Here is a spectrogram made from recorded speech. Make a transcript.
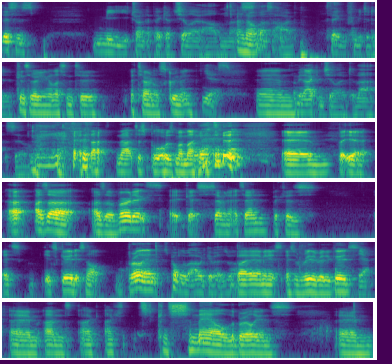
this is me trying to pick a chill out album. That's know. that's a hard thing for me to do. Considering you can listen to Eternal Screaming. Yes, Um, I mean I can chill out to that. So yeah, that that just blows my mind. um, but yeah, uh, as a as a verdict, it gets seven out of ten because it's it's good. It's not brilliant, it's probably what I would give it as well. but I mean it's it's really really good. Yeah. Um, and I I can smell the brilliance, um,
